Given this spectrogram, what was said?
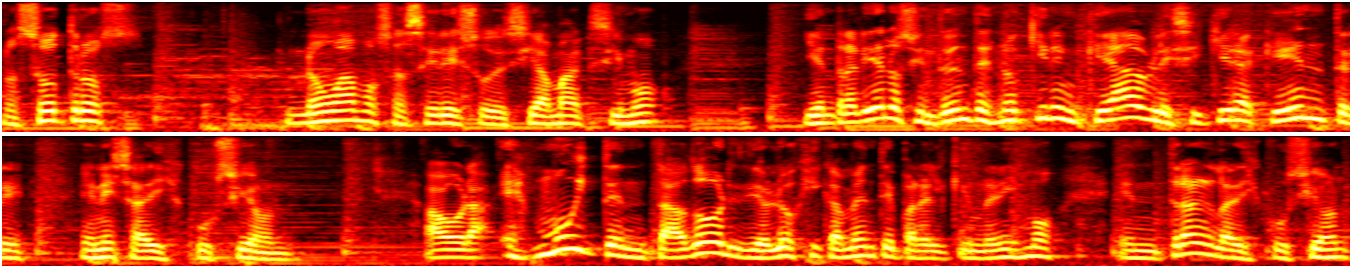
nosotros no vamos a hacer eso, decía Máximo, y en realidad los intendentes no quieren que hable siquiera que entre en esa discusión. Ahora, es muy tentador ideológicamente para el kirchnerismo entrar en la discusión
